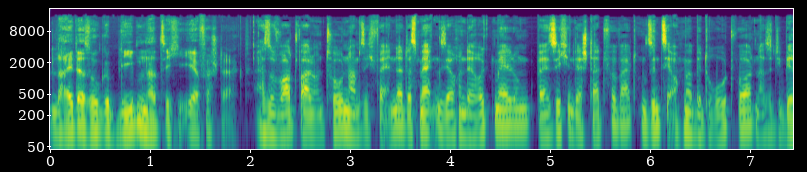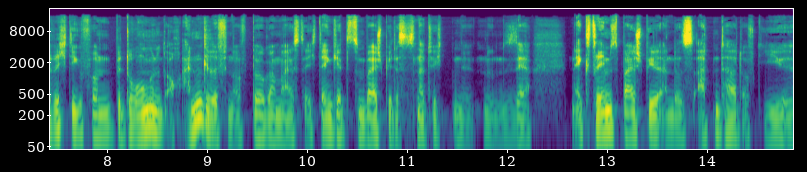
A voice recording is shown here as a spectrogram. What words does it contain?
leider so geblieben, hat sich eher verstärkt. Also Wortwahl und Ton haben sich verändert. Das merken Sie auch in der Rückmeldung bei sich in der Stadtverwaltung. Sind Sie auch mal bedroht worden? Also die Berichte von Bedrohungen und auch Angriffen auf Bürgermeister. Ich denke jetzt zum Beispiel, das ist natürlich eine sehr ein extremes Beispiel an das Attentat auf die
